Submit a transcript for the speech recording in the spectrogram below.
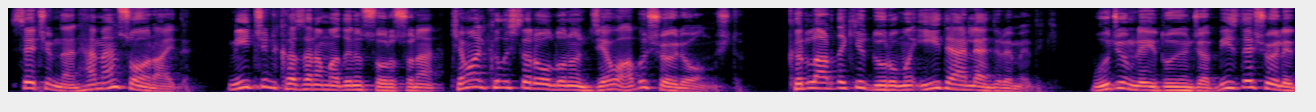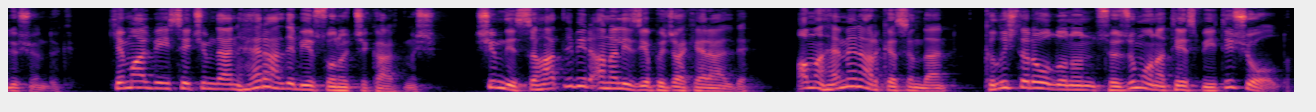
Seçimden hemen sonraydı. Niçin kazanamadığını sorusuna Kemal Kılıçdaroğlu'nun cevabı şöyle olmuştu. Kırlardaki durumu iyi değerlendiremedik. Bu cümleyi duyunca biz de şöyle düşündük. Kemal Bey seçimden herhalde bir sonuç çıkartmış. Şimdi sıhhatli bir analiz yapacak herhalde. Ama hemen arkasından Kılıçdaroğlu'nun sözüm ona tespiti şu oldu.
